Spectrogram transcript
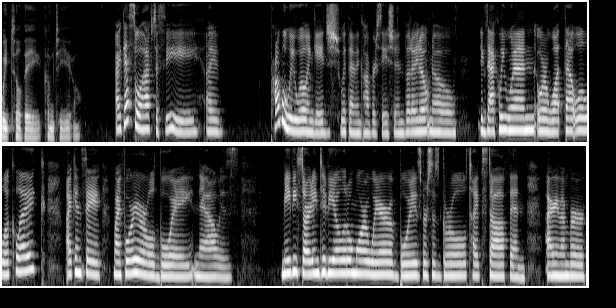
wait till they come to you? I guess we'll have to see. I probably will engage with them in conversation, but I don't know exactly when or what that will look like. I can say my four year old boy now is maybe starting to be a little more aware of boys versus girl type stuff. And I remember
